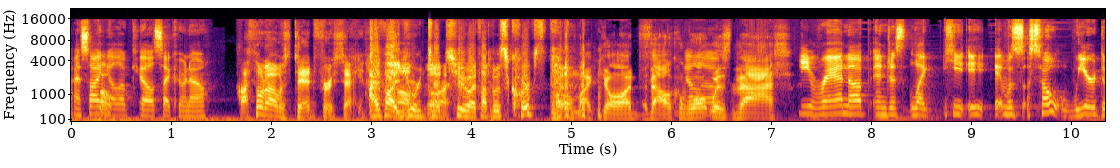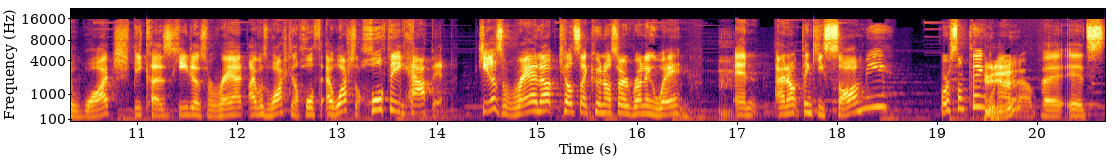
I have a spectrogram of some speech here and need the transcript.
I saw Oh. yellow kill Sykkuno. I thought I was dead for a second. I thought Oh, you were dead too. I thought it was corpse. Oh my god, Valk, what Yellow. was that? He ran up and just like he it, it was so weird to watch because he just ran. I was watching the whole. Th- I watched the whole thing happen. He just ran up, killed Sykkuno, started running away, and I don't think he saw me or something. Who I did don't it? know, but it's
